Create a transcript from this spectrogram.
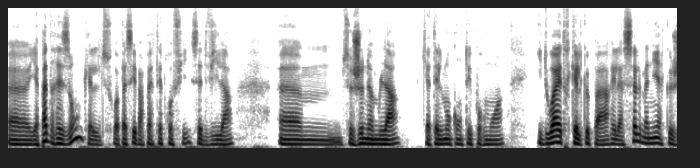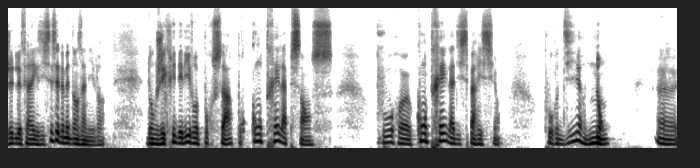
Il n'y a pas de raison qu'elle soit passée par perte et profit, cette vie-là. Ce jeune homme-là, qui a tellement compté pour moi, il doit être quelque part. Et la seule manière que j'ai de le faire exister, c'est de le mettre dans un livre. Donc j'écris des livres pour ça, pour contrer l'absence, pour euh, contrer la disparition, pour dire non. Euh,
